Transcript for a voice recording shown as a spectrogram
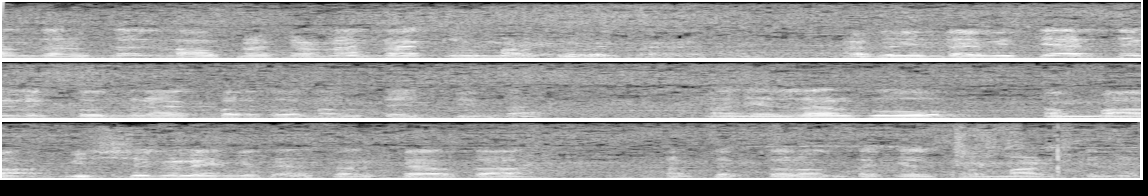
ಸಂದರ್ಭದಲ್ಲಿ ನಾವು ಪ್ರಕರಣ ದಾಖಲು ಮಾಡ್ಕೋಬೇಕಾಗುತ್ತೆ. ಅದರಿಂದ ವಿದ್ಯಾರ್ಥಿಗಳಿಗೆ ತೊಂದರೆ ಆಗಬಾರ್ದು ಅನ್ನೋ ಉದ್ದೇಶದಿಂದ ನಾನು ಎಲ್ಲರಿಗೂ ನಮ್ಮ ವಿಷಯಗಳೇನಿದೆ ಸರ್ಕಾರದ ಹಂತಕ್ಕೆ ತರುವಂಥ ಕೆಲಸ ಮಾಡ್ತೀನಿ.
